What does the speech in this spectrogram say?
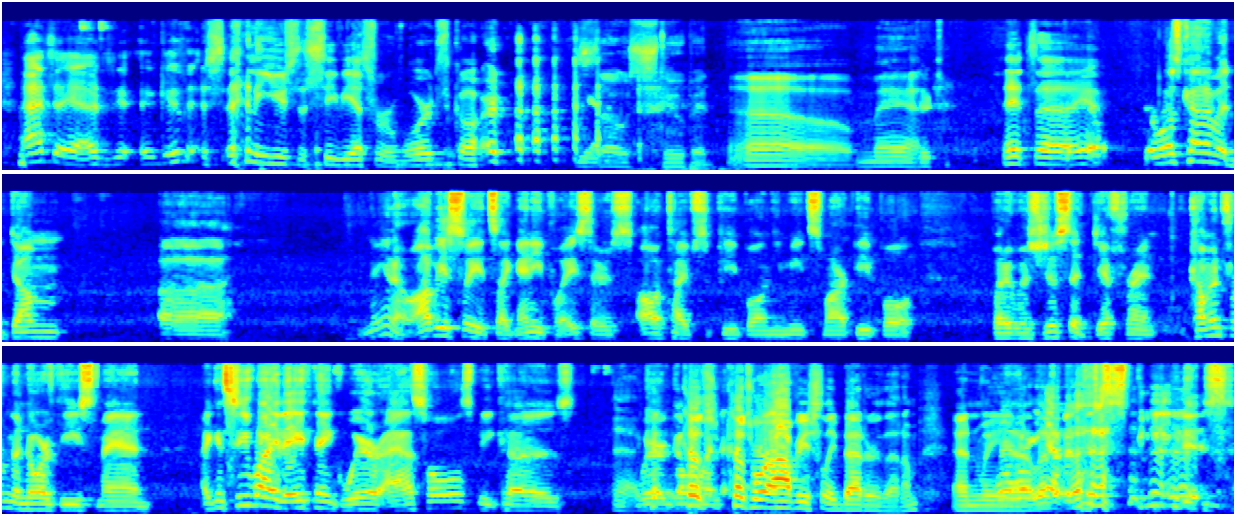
that's a, yeah. And he used the CVS rewards card. So stupid. Oh man, it's uh yeah. there was kind of a dumb uh you know obviously it's like any place there's all types of people and you meet smart people but it was just a different coming from the northeast man i can see why they think we're assholes because we're going because we're obviously better than them, and we. well, uh, yeah, but the speed is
